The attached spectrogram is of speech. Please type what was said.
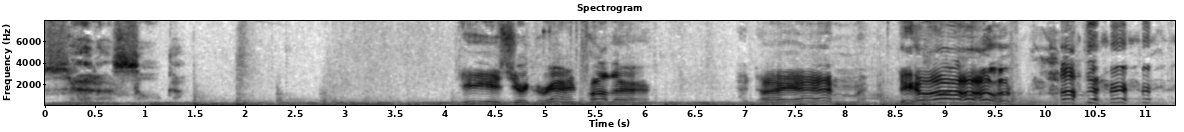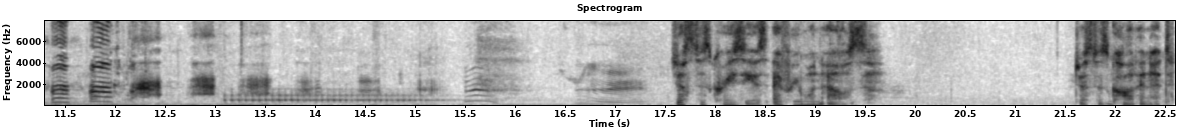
Saratoga. He is your grandfather, and I am the All Father. Just as crazy as everyone else. Just as caught in it.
